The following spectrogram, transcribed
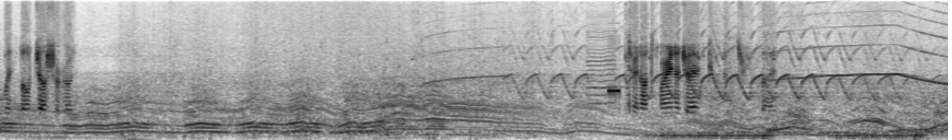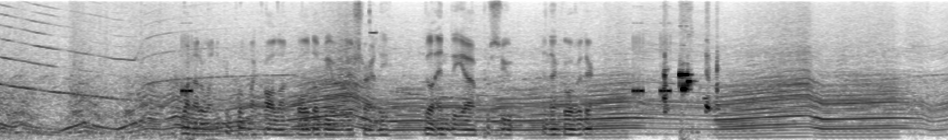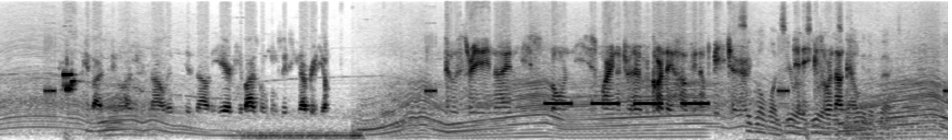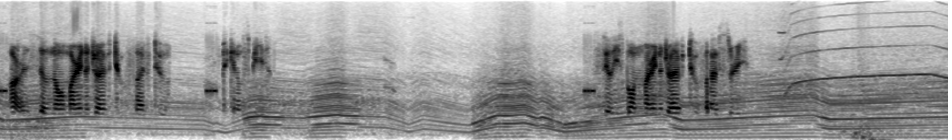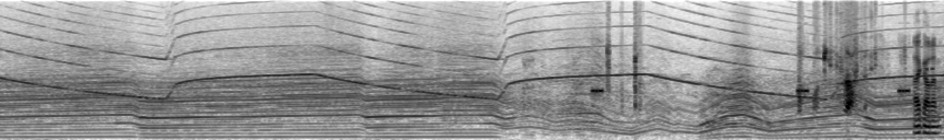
Westbound Joshua Road. Turn on to Marina Drive, two three five. One out of one. You can put my call on hold. I'll be over there shortly. We'll end the uh, pursuit and then go over there. Be advised, Signal 100 is now in, is now in the air. Be advised, when King 6, you have radio. 239 eastbound East Marina Drive, currently having a major Signal 100 is now in effect. Alright, still no Marina Drive 252. Picking up speed. Eastbound Marina Drive 253. I got him.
